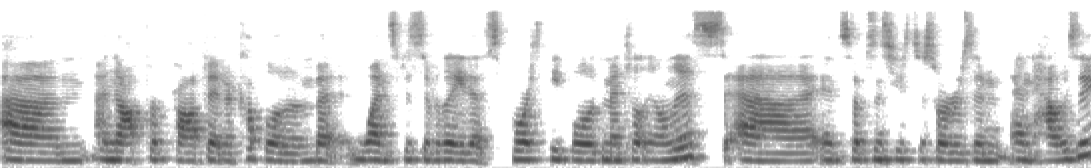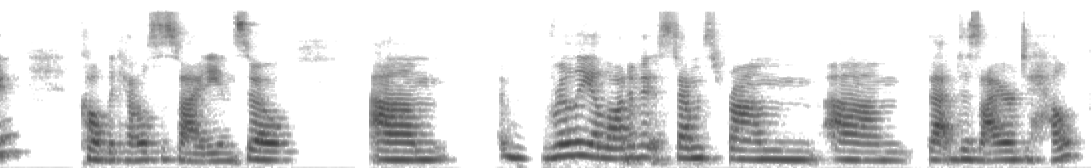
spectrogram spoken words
um, a not-for-profit, a couple of them, but one specifically that supports people with mental illness uh, and substance use disorders and, and, housing called the Kettle Society. And so um, really a lot of it stems from um, that desire to help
